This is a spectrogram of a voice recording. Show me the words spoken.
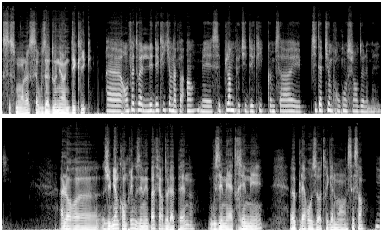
C'est ce moment-là que ça vous a donné un déclic? Euh, En fait, ouais, les déclics, il n'y en a pas un, mais c'est plein de petits déclics comme ça, et petit à petit, on prend conscience de la maladie. Alors, j'ai bien compris, vous aimez pas faire de la peine, vous aimez être aimé, plaire aux autres également, hein, c'est ça? Mm.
